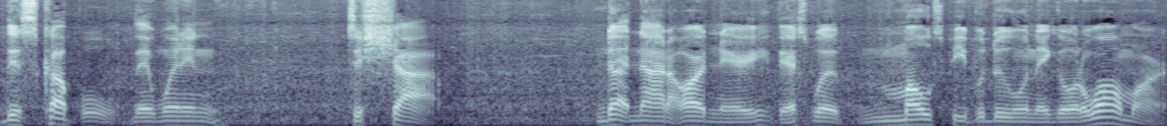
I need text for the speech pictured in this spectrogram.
this couple that went in to shop. Nothing out of ordinary. That's what most people do when they go to Walmart.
